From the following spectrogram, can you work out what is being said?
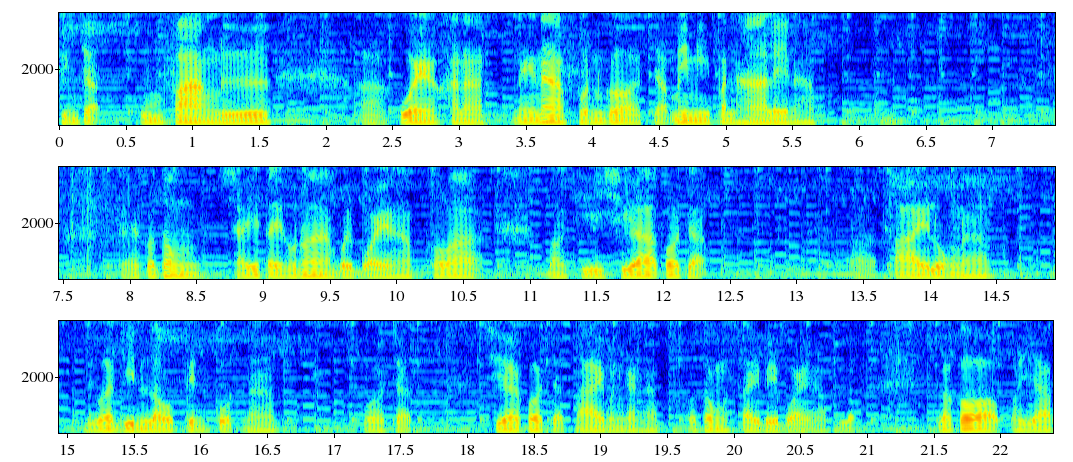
ถึงจะคุมฟางหรือกล้วยขนาดในหน้าฝนก็จะไม่มีปัญหาเลยนะครับ แต่ก็ต้องใช้ไตรโคนาบ่อยๆนะครับ เพราะว่าบางทีเชื้อก็จะตายลงนะครับ หรือว่าดินเราเป็นกรดนะครับ ก็จะเชื้อก็จะตายเหมือนกันครับ ก็ต้องใส่บ่อยๆครับ แล้วก็พยายาม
